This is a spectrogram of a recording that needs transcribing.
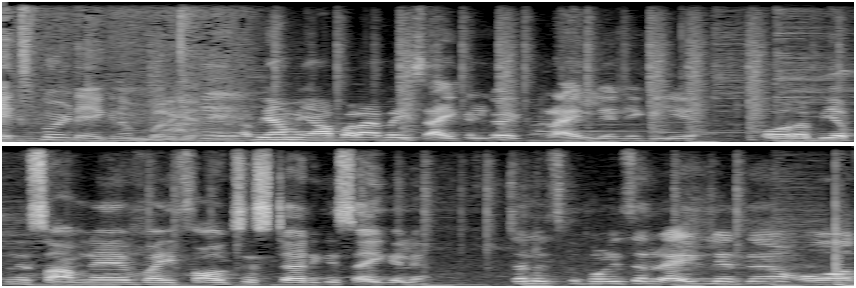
एक्सपर्ट है एक नंबर के। अभी हम यहाँ पर आए भाई साइकिल का एक ट्रायल लेने के लिए और अभी अपने सामने है भाई फॉक्स स्टार की साइकिल है। चलो इसको थोड़ी सी राइड लेते हैं और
